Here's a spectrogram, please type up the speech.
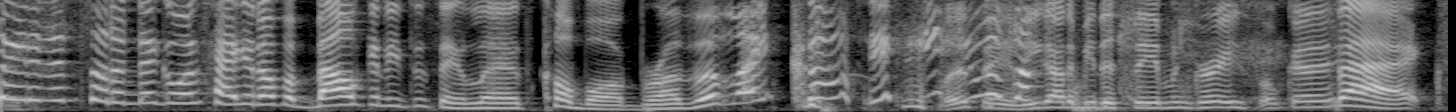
waited until the nigga was hanging off a balcony to say, "Lance, come on, brother, like, come." Listen, you got to be the saving grace, okay? Facts.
